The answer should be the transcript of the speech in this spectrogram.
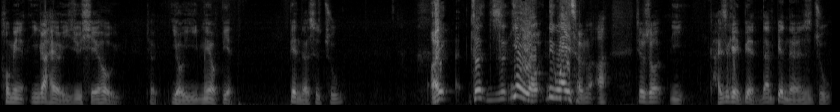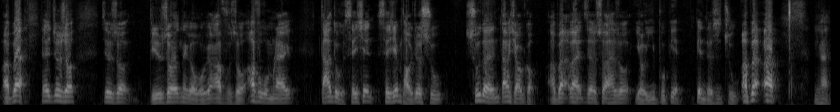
后面应该还有一句歇后语，就友谊没有变，变的是猪。哎，这这又有另外一层了啊，就是说你还是可以变，但变的人是猪啊，不是？那就是说，就是说，比如说那个我跟阿福说，阿福，我们来。打赌谁先谁先跑就输，输的人当小狗啊！不不，这说他说友谊不变，变的是猪啊！不啊，你看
